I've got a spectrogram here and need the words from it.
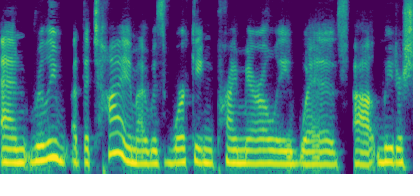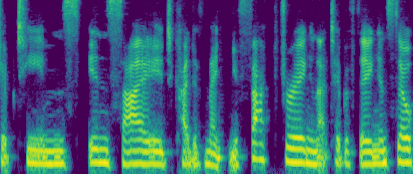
And really, at the time, I was working primarily with uh, leadership teams inside kind of manufacturing and that type of thing. And so,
